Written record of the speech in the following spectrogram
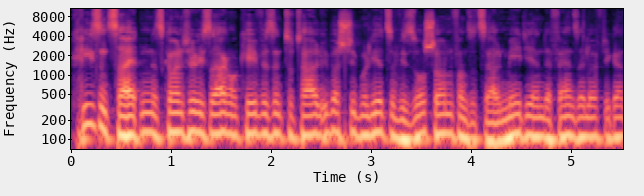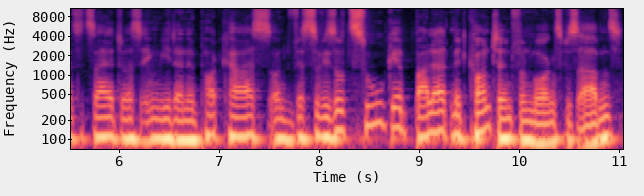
Krisenzeiten, jetzt kann man natürlich sagen, okay, wir sind total überstimuliert sowieso schon von sozialen Medien, der Fernseher läuft die ganze Zeit, du hast irgendwie deine Podcasts und wirst sowieso zugeballert mit Content von morgens bis abends.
